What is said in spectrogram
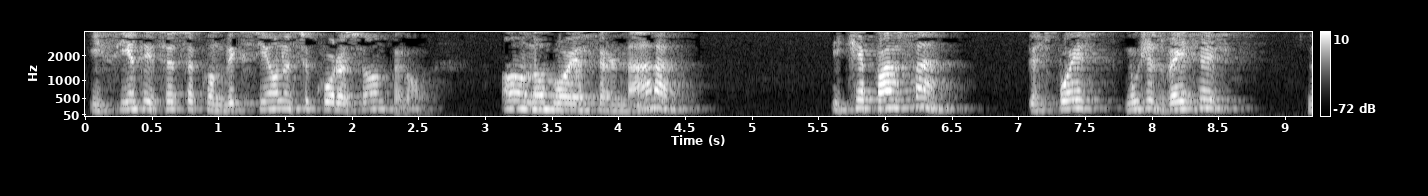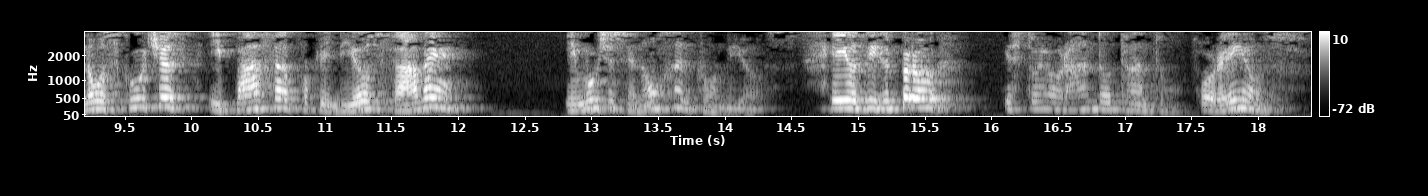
Y sientes esa convicción en su corazón, pero, oh, no voy a hacer nada. ¿Y qué pasa? Después, muchas veces, no escuchas y pasa porque Dios sabe. Y muchos se enojan con Dios. Ellos dicen, pero Estoy orando tanto por ellos.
